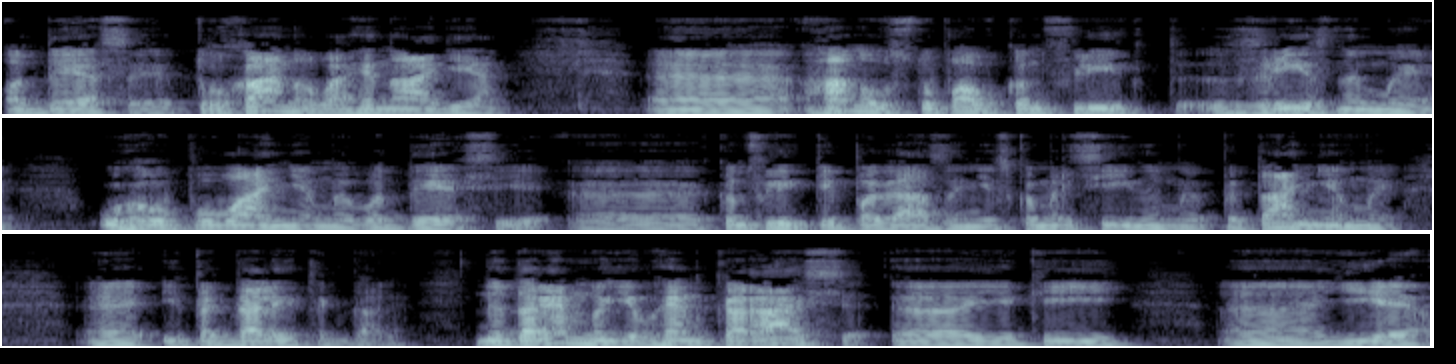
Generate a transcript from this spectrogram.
Одеси Труханова Геннадія. Е, Ганов вступав в конфлікт з різними угрупуваннями в Одесі, е, конфлікти пов'язані з комерційними питаннями і так далі. і так далі. Недаремно Євген Карась, е, який е, є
